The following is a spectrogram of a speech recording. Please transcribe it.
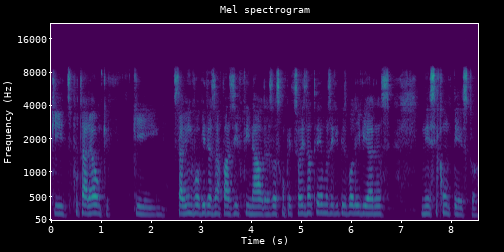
que disputarão, que, que estariam envolvidas na fase final das duas competições, não teremos equipes bolivianas nesse contexto.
